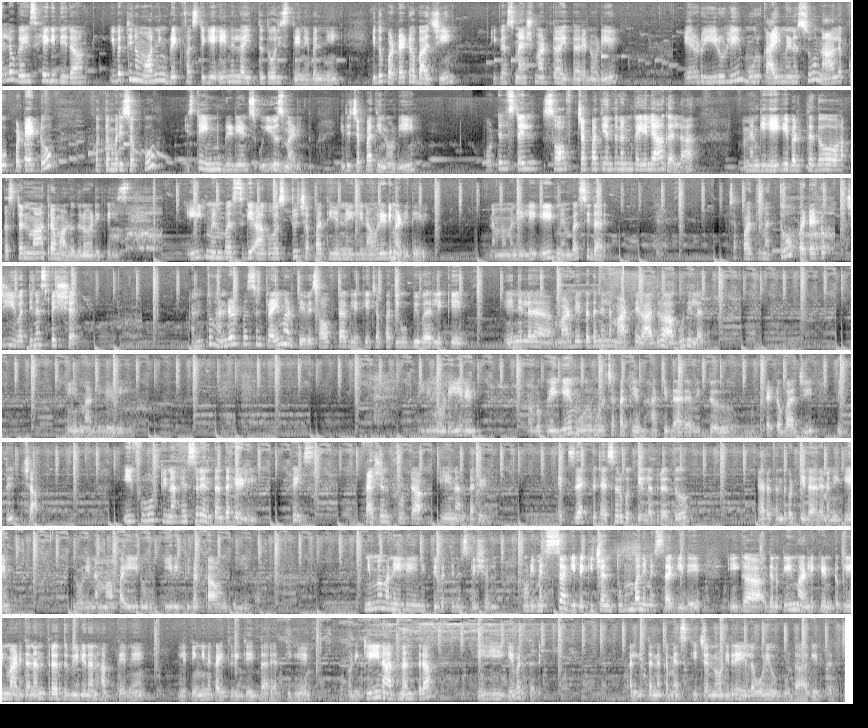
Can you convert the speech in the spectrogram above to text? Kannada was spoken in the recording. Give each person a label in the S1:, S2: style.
S1: ಹಲೋ ಗೈಸ್ ಹೇಗಿದ್ದೀರಾ? ಇವತ್ತಿನ ಮಾರ್ನಿಂಗ್ ಬ್ರೇಕ್ಫಾಸ್ಟಿಗೆ ಏನೆಲ್ಲ ಇತ್ತು ತೋರಿಸ್ತೇನೆ, ಬನ್ನಿ. ಇದು ಪೊಟ್ಯಾಟೊ ಬಾಜಿ. ಈಗ ಸ್ಮ್ಯಾಶ್ ಮಾಡ್ತಾ ಇದ್ದಾರೆ ನೋಡಿ. ಎರಡು ಈರುಳ್ಳಿ, ಮೂರು ಕಾಯಿ ಮೆಣಸು, ನಾಲ್ಕು ಪೊಟ್ಯಾಟೊ ಕೊತ್ತಂಬರಿ ಸೊಪ್ಪು ಇಷ್ಟೇ ಇಂಗ್ರೀಡಿಯೆಂಟ್ಸ್ ಯೂಸ್ ಮಾಡಿದ್ದು. ಇದು ಚಪಾತಿ ನೋಡಿ. ಹೋಟೆಲ್ ಸ್ಟೈಲ್ ಸಾಫ್ಟ್ ಚಪಾತಿ ಅಂತೂ ನನ್ನ ಕೈಯಲ್ಲಿ ಆಗಲ್ಲ. ನನಗೆ ಹೇಗೆ ಬರ್ತದೋ ಅಷ್ಟನ್ನು ಮಾತ್ರ ಮಾಡೋದು ನೋಡಿ ಕೈಸ್ ಏಯ್ಟ್ ಮೆಂಬರ್ಸ್ಗೆ ಆಗುವಷ್ಟು ಚಪಾತಿಯನ್ನು ಇಲ್ಲಿ ನಾವು ರೆಡಿ ಮಾಡಿದ್ದೇವೆ. ನಮ್ಮ ಮನೆಯಲ್ಲಿ ಏಯ್ಟ್ ಮೆಂಬರ್ಸ್ ಇದ್ದಾರೆ. ಚಪಾತಿ ಮತ್ತು ಪೊಟ್ಯಾಟೊ ಜಿ ಇವತ್ತಿನ ಸ್ಪೆಷಲ್ ಅಂತೂ ಹಂಡ್ರೆಡ್ ಪರ್ಸೆಂಟ್ ಟ್ರೈ ಮಾಡ್ತೇವೆ. ಸಾಫ್ಟ್ ಆಗಲಿಕ್ಕೆ, ಚಪಾತಿ ಉಬ್ಬಿ ಬರಲಿಕ್ಕೆ, ಏನೆಲ್ಲ ಮಾಡಬೇಕು ಅದನ್ನೆಲ್ಲ ಮಾಡ್ತೇವೆ. ಆದರೂ ಆಗೋದಿಲ್ಲ ಅದು. ಏನು ಮಾಡಲಿ ಹೇಳಿ? ಇಲ್ಲಿ ನೋಡಿ ಒಬ್ಬೊಬ್ಬರಿಗೆ ಮೂರು ಮೂರು ಚಪಾತಿಯನ್ನು ಹಾಕಿದ್ದಾರೆ ವಿತ್ ಪೊಟ್ಯಾಟೊ ಬಾಜಿ ವಿತ್ ಚಾ. ಈ ಫ್ರೂಟಿನ ಹೆಸರು ಎಂತಂತ ಹೇಳಿ ಗೈಸ್ ಫ್ಯಾಷನ್ ಫ್ರೂಟ ಏನಂತ ಹೇಳಿ? ಎಕ್ಸಾಕ್ಟ್ ಹೆಸರು ಗೊತ್ತಿಲ್ಲ ಅದರದ್ದು. ಯಾರೋ ತಂದು ಕೊಟ್ಟಿದ್ದಾರೆ ಮನೆಗೆ. ನೋಡಿ ನಮ್ಮ ಪೈರು ಈ ರೀತಿ ಬರ್ತಾ ಉಂಟು ಈಗ. ನಿಮ್ಮ ಮನೆಯಲ್ಲಿ ಏನಿತ್ತು ಇವತ್ತಿನ ಸ್ಪೆಷಲ್? ನೋಡಿ ಮೆಸ್ಸಾಗಿದೆ, ಕಿಚನ್ ತುಂಬಾ ಮೆಸ್ಸಾಗಿದೆ. ಈಗ ಇದನ್ನು ಕ್ಲೀನ್ ಮಾಡಲಿಕ್ಕೆ ಉಂಟು. ಕ್ಲೀನ್ ಮಾಡಿದ ನಂತರದ್ದು ವಿಡಿಯೋ ನಾನು ಹಾಕ್ತೇನೆ. ಇಲ್ಲಿ ತೆಂಗಿನಕಾಯಿ ತುರಿತಾ ಇದ್ದಾರೆ ಅತ್ತಿಗೆ. ನೋಡಿ, ಕ್ಲೀನ್ ಆದ ನಂತರ ಹೀಗೆ ಬರ್ತದೆ. ಅಲ್ಲಿ ತನಕ ಮೆಸ್ ಕಿಚನ್ ನೋಡಿದರೆ ಎಲ್ಲ ಓಡಿ ಹೋಗ್ಬೋದು, ಹಾಗೆ ಇರ್ತದೆ.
